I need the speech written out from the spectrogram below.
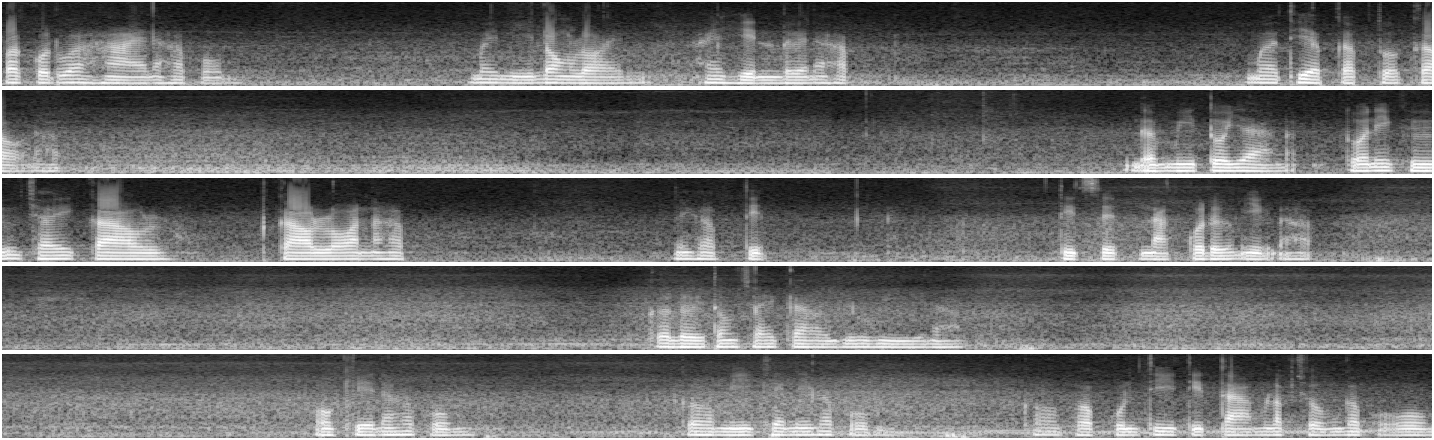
ปรากฏว่าหายนะครับผม ไม่มีร่องรอยให้เห็นเลยนะครับ เมื่อเทียบกับตัวเก่านะครับ เดี๋ยวมีตัวอย่างนะตัวนี้คือใช้กาวกาวร้อนนะครับ นี่ครับติดติดเสร็จหนักกว่าเดิมอีกนะครับ ก็เลยต้องใช้กาว UV นะครับ โอเคนะครับผม ก็มีแค่นี้ครับผม ก็ขอบคุณที่ติดตามรับชมครับผม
